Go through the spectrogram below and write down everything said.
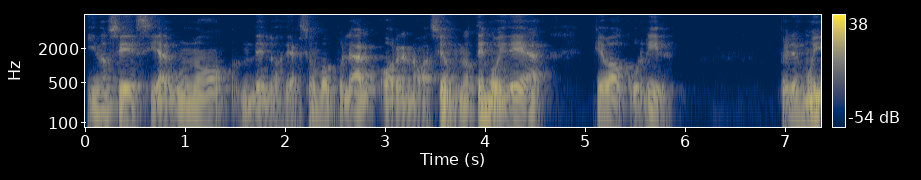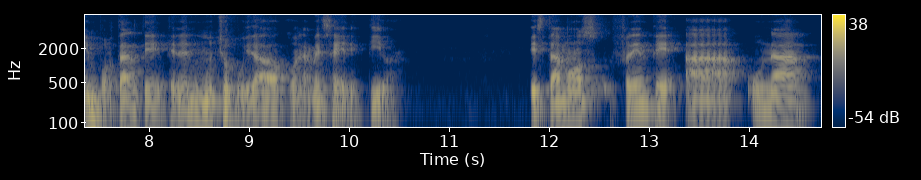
y no sé si alguno de los de Acción Popular o Renovación. No tengo idea qué va a ocurrir, pero es muy importante tener mucho cuidado con la mesa directiva. Estamos frente a una,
